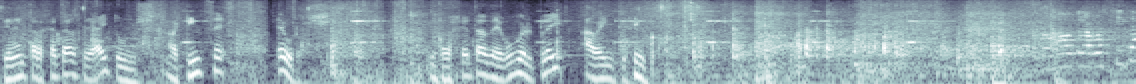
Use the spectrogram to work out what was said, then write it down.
Tienen tarjetas de iTunes a 15 euros. Y tarjetas de Google Play a 25. ¿Toma otra rosquita?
